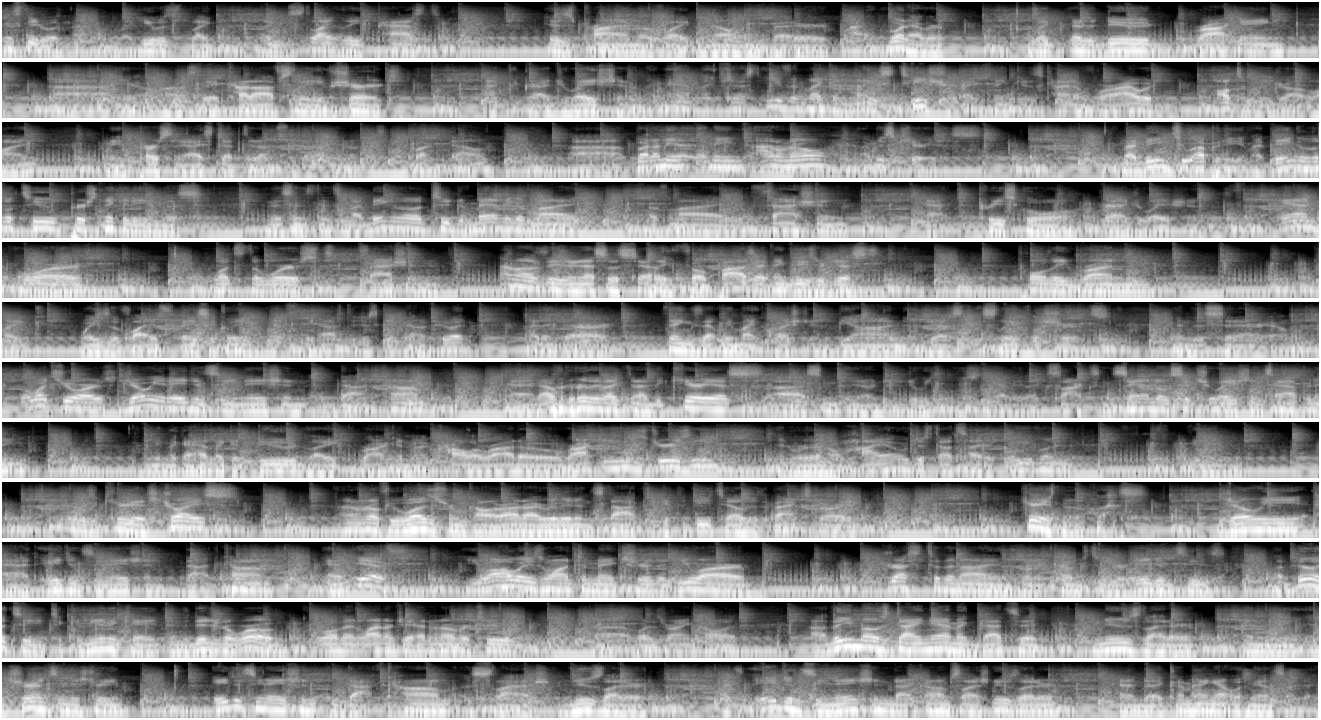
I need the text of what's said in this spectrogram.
This dude wasn't that old. Like, he was like, like slightly past his prime of like knowing better. I, whatever. Was like, there's a dude rocking, uh, you know, honestly, a cut-off sleeve shirt at the graduation. I'm like, man, like just even like a nice T-shirt, I think is kind of where I would ultimately draw the line. I mean, personally, I stepped it up to the you know little button down. Uh, but I mean, I mean, I don't know. I'm just curious. Am I being too uppity? Am I being a little too persnickety in this in this instance? Am I being a little too demanding of my of my fashion at preschool graduation? And or what's the worst fashion? I don't know if these are necessarily faux pas. I think these are just poorly run like ways of life basically if we have to just get down to it i think there are things that we might question beyond just sleeveless shirts in this scenario but what's yours joey at agencynation.com and i would really like to i'd be curious uh, some you know do, do we have any like socks and sandals situations happening I mean, like I had like a dude like rocking a Colorado Rockies jersey and we're in Ohio, just outside of Cleveland. I mean, it was a curious choice. I don't know if he was from Colorado. I really didn't stop to get the details or the backstory. Curious nonetheless. Joey at agencynation.com. And if you always want to make sure that you are dressed to the nines when it comes to your agency's ability to communicate in the digital world, well, then why don't you head on over to, uh, what does Ryan call it? Uh, the most dynamic, that's it, newsletter in the insurance industry, agencynation.com slash newsletter. That's agencynation.com slash newsletter. And uh, come hang out with me on Sunday.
